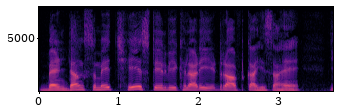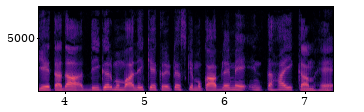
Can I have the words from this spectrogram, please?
بین ڈنگ سمیت چھ اسٹیلوی کھلاڑی ڈرافٹ کا حصہ ہیں۔ یہ تعداد دیگر ممالک کے کرکٹرز کے مقابلے میں انتہائی کم ہے۔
